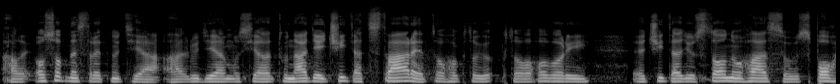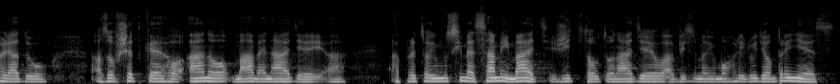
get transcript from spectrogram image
ale osobné stretnutia a ľudia musia tú nádej čítať z tváre toho, kto, kto hovorí, e, čítať ju z tónu hlasu, z pohľadu a zo všetkého. Áno, máme nádej a, a preto ju musíme sami mať, žiť touto nádejou, aby sme ju mohli ľuďom priniesť.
